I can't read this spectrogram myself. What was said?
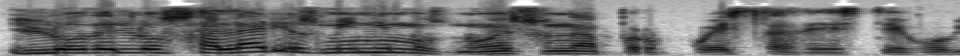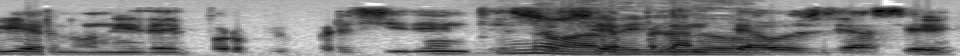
Lo de los salarios mínimos no es una propuesta de este gobierno ni del propio presidente, eso se ha planteado desde hace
